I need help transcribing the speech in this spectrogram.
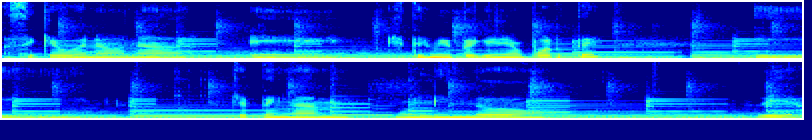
Así que bueno, nada, eh, este es mi pequeño aporte y que tengan un lindo día.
